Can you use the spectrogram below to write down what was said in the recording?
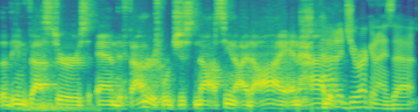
that the investors and the founders were just not seeing eye to eye and had How did you recognize that?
